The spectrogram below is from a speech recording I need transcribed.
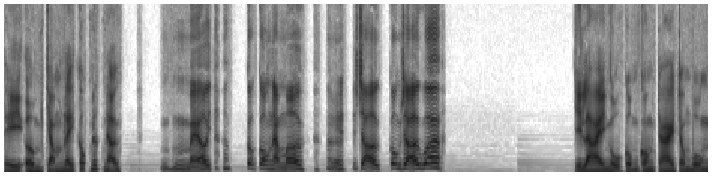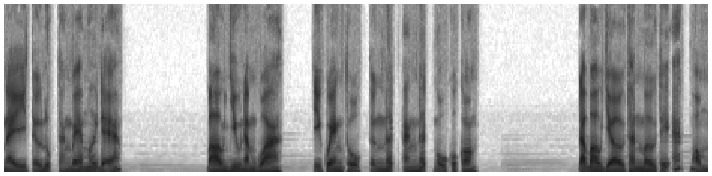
Thì ôm chầm lấy khóc nức nở. Mẹ ơi con, con nằm mơ Sợ con sợ quá. Chị lại ngủ cùng con trai trong buồng này Từ lúc thằng bé mới đẻ. Bao nhiêu năm qua Chị quen thuộc từng nết ăn nết ngủ của con đã bao giờ Thanh mơ thấy ác mộng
